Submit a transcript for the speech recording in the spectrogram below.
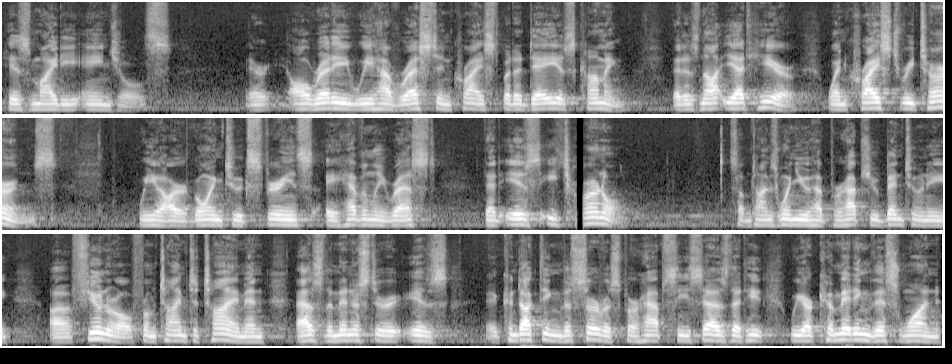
his mighty angels. There, already we have rest in Christ, but a day is coming that is not yet here. When Christ returns, we are going to experience a heavenly rest that is eternal. Sometimes, when you have perhaps you've been to any uh, funeral from time to time, and as the minister is uh, conducting the service, perhaps he says that he, we are committing this one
